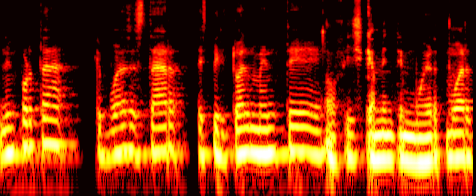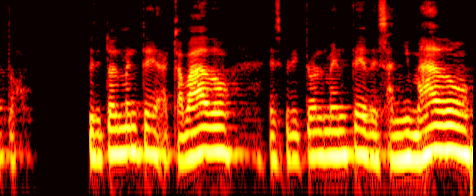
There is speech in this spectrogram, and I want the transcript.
No importa que puedas estar espiritualmente. O físicamente muerto. Muerto. espiritualmente acabado, espiritualmente desanimado,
